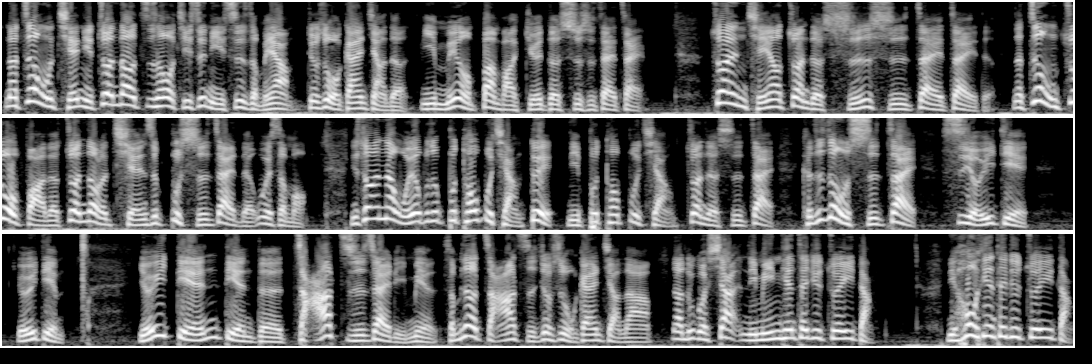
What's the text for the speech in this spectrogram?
那这种钱你赚到之后，其实你是怎么样？就是我刚才讲的，你没有办法觉得实实在在。赚钱要赚得实实在在的，那这种做法的赚到的钱是不实在的。为什么？你说那我又不是不偷不抢，对，你不偷不抢赚的实在，可是这种实在是有一点、有一点、有一点点的杂质在里面。什么叫杂质？就是我刚才讲的啊。那如果下你明天再去追一档，你后天再去追一档，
